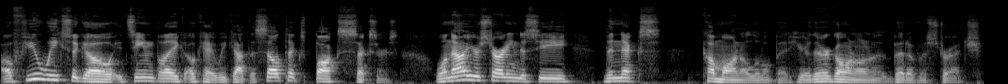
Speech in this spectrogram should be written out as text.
a few weeks ago it seemed like okay, we got the Celtics, Bucks, Sixers. Well, now you're starting to see the Knicks come on a little bit here. They're going on a bit of a stretch.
